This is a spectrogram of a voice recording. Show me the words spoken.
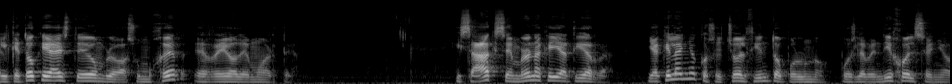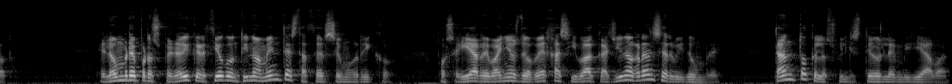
el que toque a este hombre o a su mujer es reo de muerte. Isaac sembró en aquella tierra, y aquel año cosechó el ciento por uno, pues le bendijo el Señor. El hombre prosperó y creció continuamente hasta hacerse muy rico. Poseía rebaños de ovejas y vacas y una gran servidumbre, tanto que los filisteos le envidiaban.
